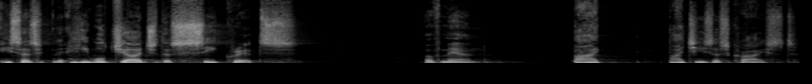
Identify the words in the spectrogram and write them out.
He says that He will judge the secrets of men by, by Jesus Christ.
